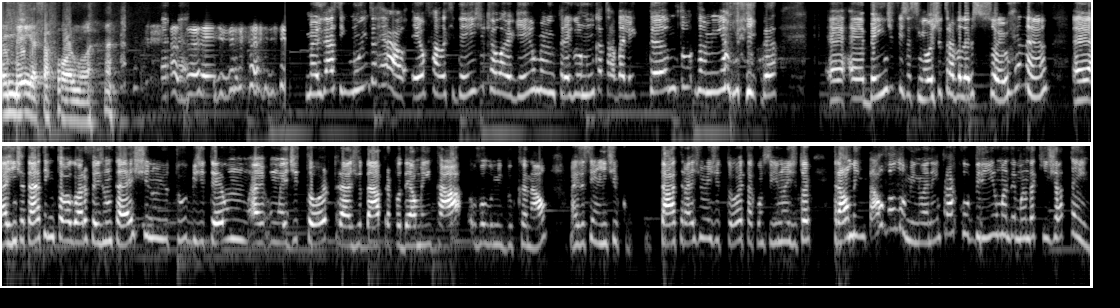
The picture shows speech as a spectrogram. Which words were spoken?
Amei essa fórmula. adorei de verdade. Mas é assim, muito real. Eu falo que desde que eu larguei o meu emprego, eu nunca trabalhei tanto na minha vida. É, é bem difícil, assim, hoje o trabalheiro sou eu, Renan. É, a gente até tentou agora, fez um teste no YouTube de ter um, um editor para ajudar, para poder aumentar o volume do canal. Mas assim, a gente tá atrás de um editor, tá conseguindo um editor para aumentar o volume, não é nem para cobrir uma demanda que já tem.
